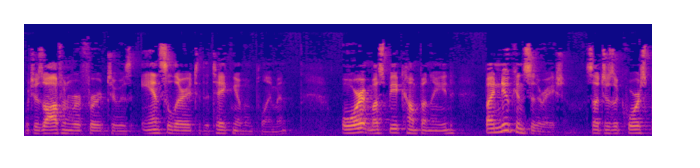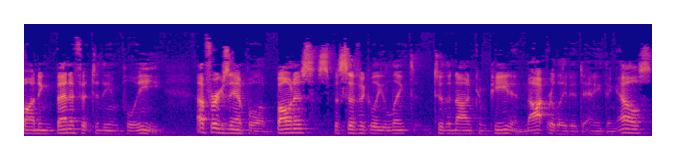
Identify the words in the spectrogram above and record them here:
which is often referred to as ancillary to the taking of employment, or it must be accompanied by new consideration, such as a corresponding benefit to the employee. Uh, for example, a bonus specifically linked to the non compete and not related to anything else,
